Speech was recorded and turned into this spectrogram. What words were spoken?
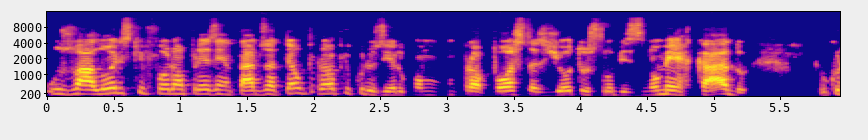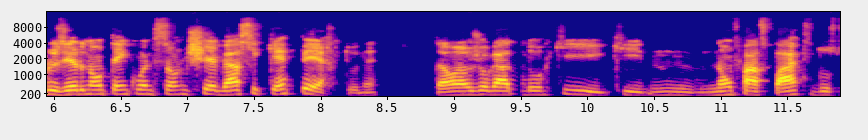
os valores que foram apresentados até o próprio Cruzeiro como propostas de outros clubes no mercado, o Cruzeiro não tem condição de chegar sequer perto, né? Então é um jogador que, que não faz parte dos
